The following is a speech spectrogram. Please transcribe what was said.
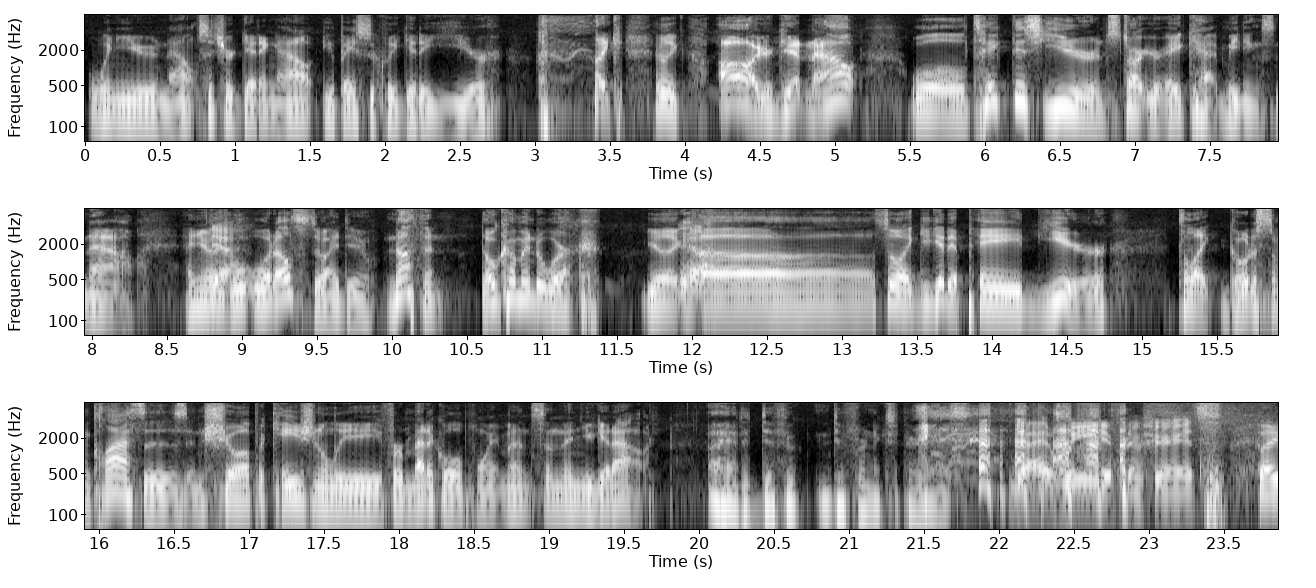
when you announce that you're getting out, you basically get a year. like they're like, oh, you're getting out. Well, take this year and start your ACAP meetings now. And you're Yeah. like, well, what else do I do? Nothing. Don't come into work. You're like, Yeah. uh, so like you get a paid year to like go to some classes and show up occasionally for medical appointments, and then you get out. I had a diff- different experience. Yeah, I had way different experience. But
